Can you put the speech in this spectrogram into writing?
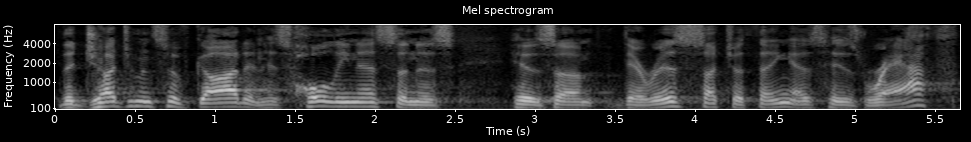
the judgments of God and His holiness and His, his um, there is such a thing as His wrath,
